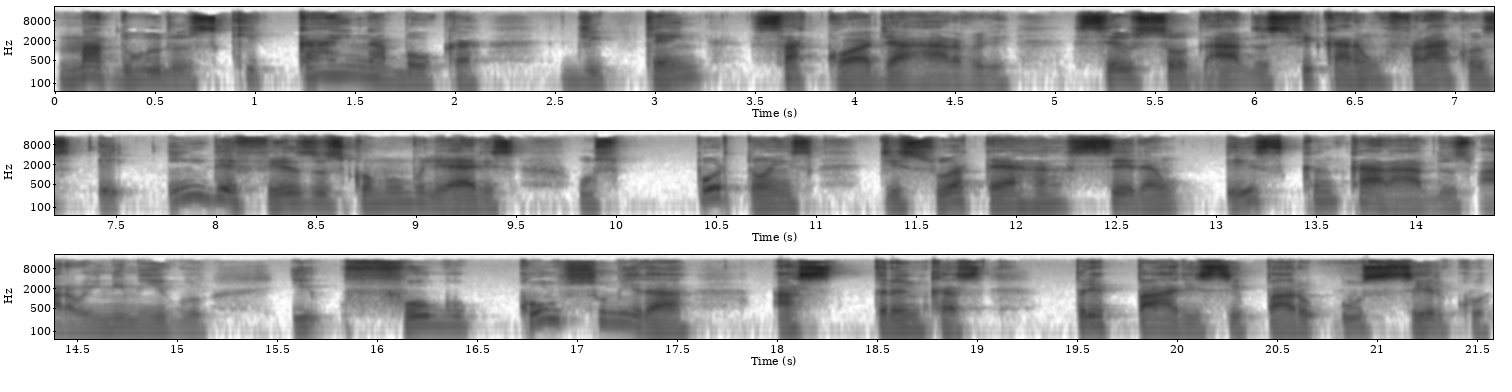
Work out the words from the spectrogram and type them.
maduros que caem na boca de quem sacode a árvore. Seus soldados ficarão fracos e indefesos como mulheres. Os portões de sua terra serão escancarados para o inimigo, e fogo consumirá as trancas. Prepare-se para o cerco,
